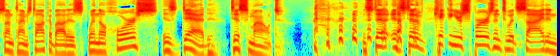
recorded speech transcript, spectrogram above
sometimes talk about is when the horse is dead, dismount. instead of, instead of kicking your spurs into its side and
